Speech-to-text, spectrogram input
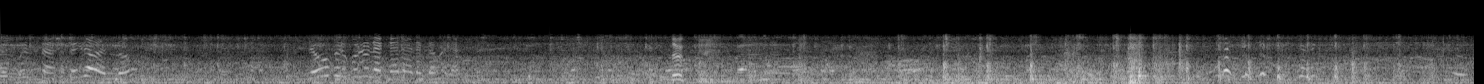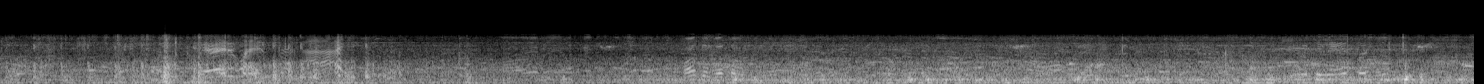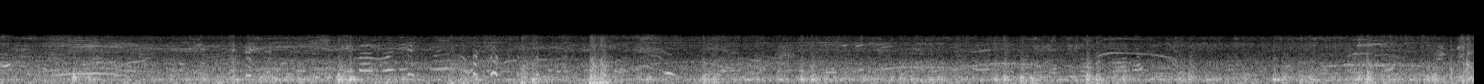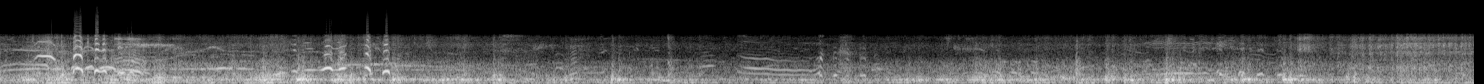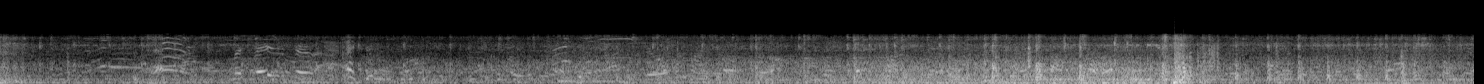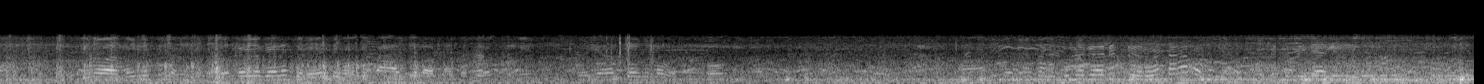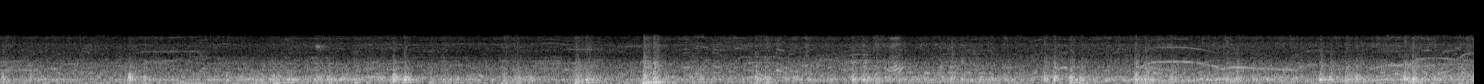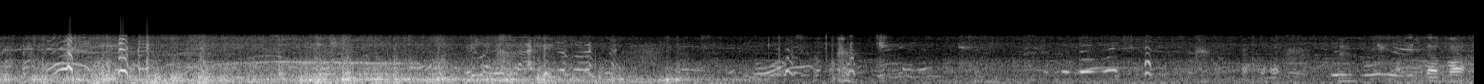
¿Estás grabando? No, pero pon una cara a la cámara. ¡Qué vergüenza! Ay. ¿Cuánto es esto? Como Mwen mwen mwen mwen Mit welchem? Bueno, va muy lento, pero creo que lo vienen, pero este como que va a ser bastante. Podría dar que algo más bueno. Hasta acostumbra que va lento, pero no está agarrado. Esa es la idea que... Estava.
